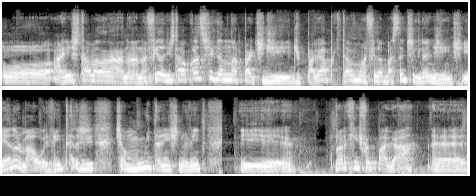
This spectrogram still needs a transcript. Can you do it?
O, a gente tava lá na, na, na fila, a gente tava quase chegando na parte de, de pagar, porque tava uma fila bastante grande, gente. E é normal, o evento era de, tinha muita gente no evento. E na hora que a gente foi pagar, é,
